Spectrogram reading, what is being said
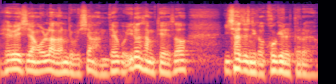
해외 시장 올라가는데 우리 시장 안 되고 이런 상태에서 2차 전지가 고개를 들어요.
